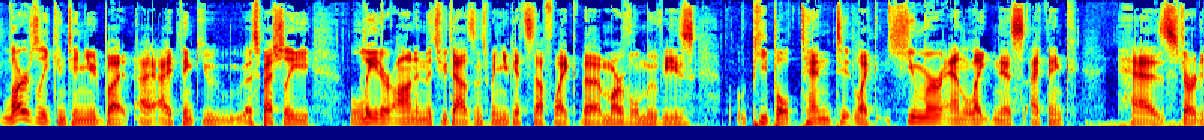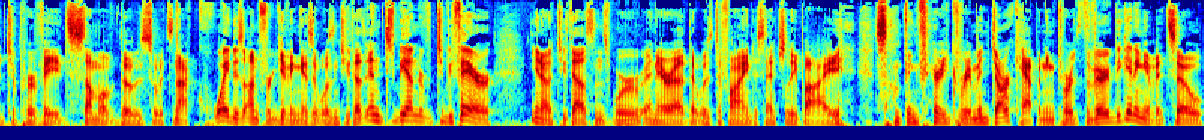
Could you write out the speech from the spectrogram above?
largely continued, but I, I think you, especially later on in the 2000s, when you get stuff like the Marvel movies, people tend to like humor and lightness. I think has started to pervade some of those, so it's not quite as unforgiving as it was in 2000. And to be under, to be fair, you know, 2000s were an era that was defined essentially by something very grim and dark happening towards the very beginning of it. So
